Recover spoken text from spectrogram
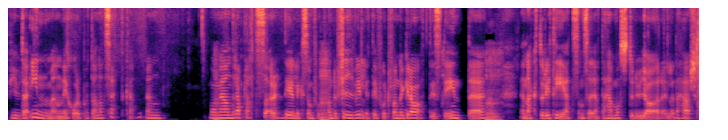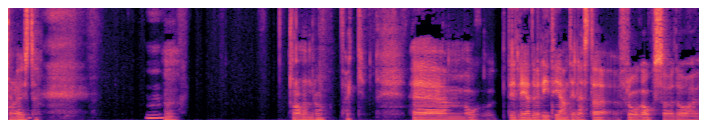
bjuda in människor på ett annat sätt kan, än många mm. andra platser. Det är liksom fortfarande mm. frivilligt, det är fortfarande gratis, det är inte mm. en auktoritet som säger att det här måste du göra eller det här ska ja, just det. Mm. mm. Ja, men bra. Tack. Ehm, och det leder väl lite grann till nästa fråga också. Då,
